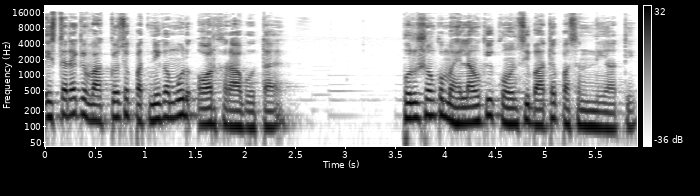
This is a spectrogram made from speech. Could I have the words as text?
इस तरह के वाक्यों से पत्नी का मूड और खराब होता है। पुरुषों को महिलाओं की कौन सी बातें पसंद नहीं आती?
